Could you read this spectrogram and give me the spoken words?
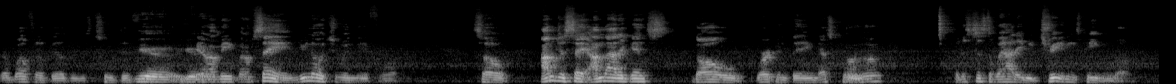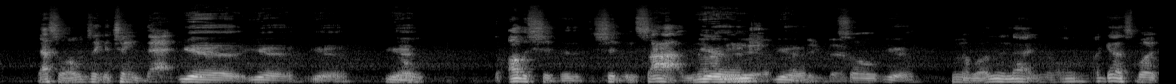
the welfare building is two different. Yeah, yeah. You know what I mean? But I'm saying, you know what you're in there for. So I'm just saying, I'm not against the whole working thing. That's cool. Uh-huh. But it's just the way how they be treating these people, though. That's all. I wish they could change that. Yeah, yeah, yeah, You yeah, know? The other shit, the, the shit inside. You know what I Yeah. mean? Yeah, Yeah. I think that. So, yeah. you know, but other than that, you know, I guess, but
